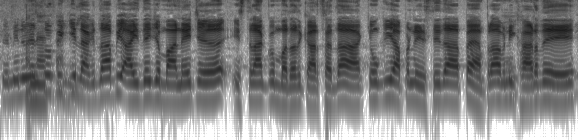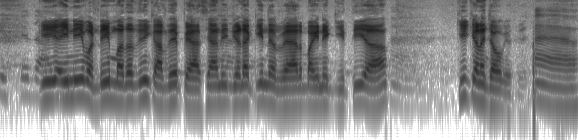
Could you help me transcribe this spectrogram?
ਤੇ ਮੈਨੂੰ ਇਸ ਤੋਂ ਵੀ ਕੀ ਲੱਗਦਾ ਵੀ ਅੱਜ ਦੇ ਜ਼ਮਾਨੇ 'ਚ ਇਸ ਤਰ੍ਹਾਂ ਕੋਈ ਮਦਦ ਕਰ ਸਕਦਾ? ਕਿਉਂਕਿ ਆਪਣੇ ਰਿਸ਼ਤੇਦਾਰ ਭੈਣ ਭਰਾ ਵੀ ਨਹੀਂ ਖੜਦੇ ਕਿ ਇੰਨੀ ਵੱਡੀ ਮਦਦ ਨਹੀਂ ਕਰਦੇ ਪੈਸਿਆਂ ਦੀ ਜਿਹੜਾ ਕਿ ਨਰਵੈਰ ਬਾਈ ਨੇ ਕੀਤੀ ਆ। ਕੀ ਕਹਿਣਾ ਚਾਹੋਗੇ ਤੇ ਅਹ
